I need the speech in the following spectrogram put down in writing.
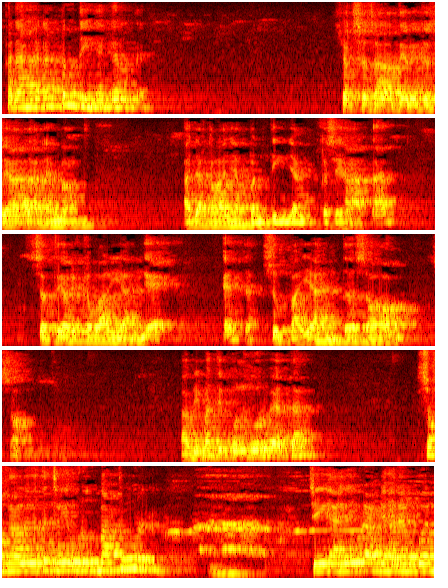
Kadang-kadang penting nyeker teh. Secara teori kesehatan emang ada kalanya penting yang kesehatan. Seteori kewalian ge eta supaya henteu som som abdi mah tipun guru eta. Sok teh cai urut batur cai ari urang dihareupeun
